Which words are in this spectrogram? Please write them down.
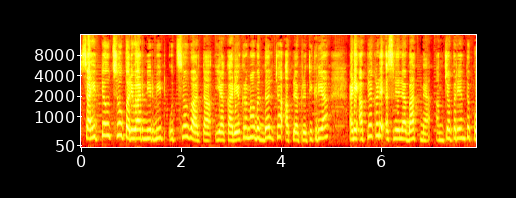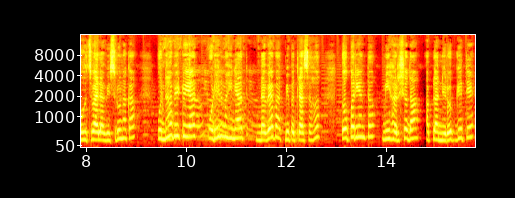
साहित्य उत्सव परिवार निर्मित उत्सव वार्ता या कार्यक्रमाबद्दलच्या आपल्या प्रतिक्रिया आणि आपल्याकडे असलेल्या बातम्या आमच्यापर्यंत पोहोचवायला विसरू नका. पुन्हा भेटूयात पुढील महिन्यात नव्या बातमीपत्रासह. तोपर्यंत मी हर्षदा आपला निरोप घेते.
